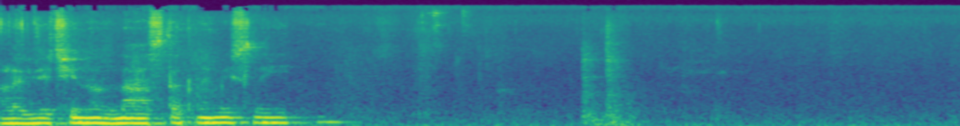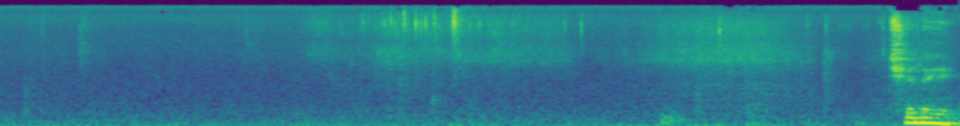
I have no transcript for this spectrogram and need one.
Ale většina z nás tak nemyslí. Čili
